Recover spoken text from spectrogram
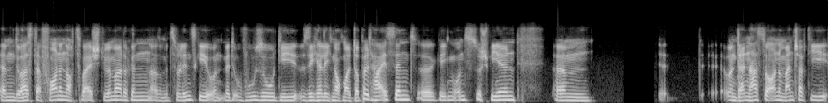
Ähm, du hast da vorne noch zwei Stürmer drin, also mit Zulinski und mit Uwusu, die sicherlich nochmal doppelt heiß sind, äh, gegen uns zu spielen. Ähm, und dann hast du auch eine Mannschaft, die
